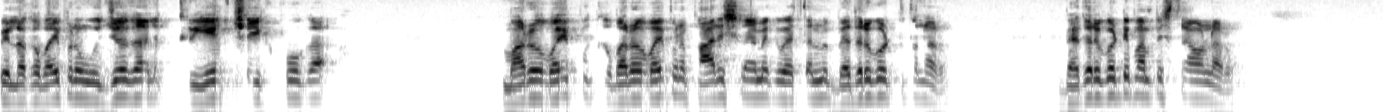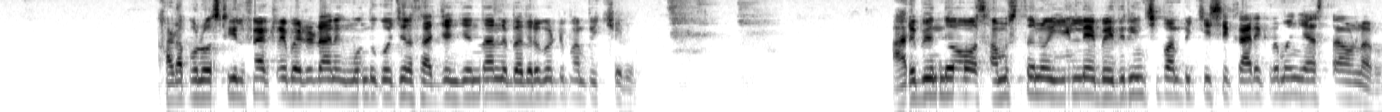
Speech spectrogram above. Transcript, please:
వీళ్ళు వైపున ఉద్యోగాలు క్రియేట్ చేయకపోగా మరోవైపు మరోవైపున పారిశ్రామికవేత్తలను బెదరగొట్టుతున్నారు బెదరగొట్టి పంపిస్తూ ఉన్నారు. కడపలో స్టీల్ ఫ్యాక్టరీ పెట్టడానికి ముందుకు వచ్చిన సజ్జన్ జిందాల్ని బెదరగొట్టి పంపించాడు. అరబిందో సంస్థను వీళ్ళే బెదిరించి పంపించేసే కార్యక్రమం చేస్తూ ఉన్నారు.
